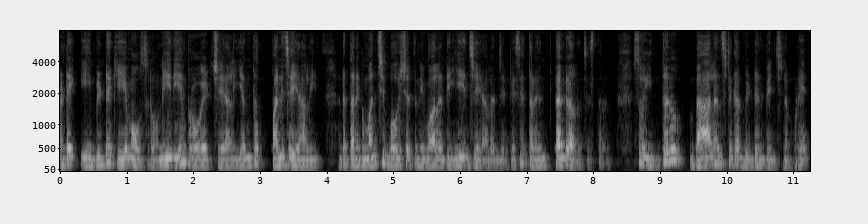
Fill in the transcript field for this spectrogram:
అంటే ఈ బిడ్డకి ఏం అవసరం? నేను ఏం ప్రొవైడ్ చేయాలి? ఎంత పని చేయాలి? అంటే తనకు మంచి భవిష్యత్తుని ఇవ్వాలంటే ఏం చేయాలని చెప్పేసి తన- తండ్రి ఆలోచిస్తాడు. సో ఇద్దరు బ్యాలెన్స్డ్గా బిడ్డను పెంచినప్పుడే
